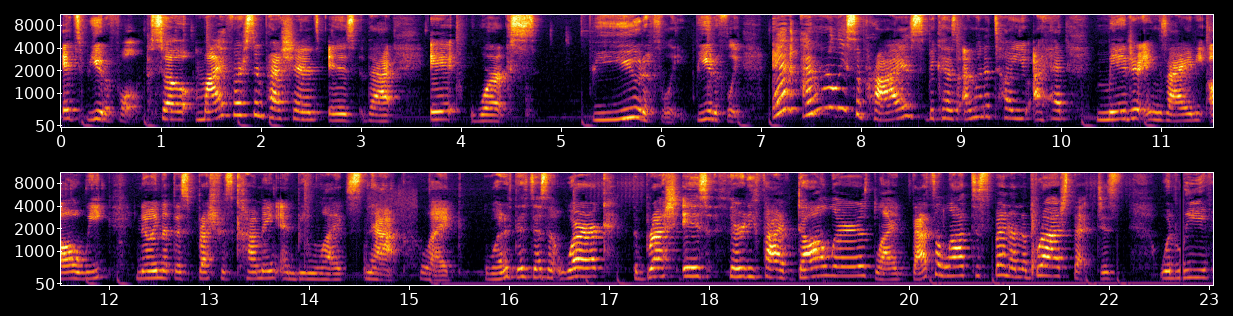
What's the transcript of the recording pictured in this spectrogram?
it's beautiful. So my first impressions is that it works beautifully, beautifully. And I'm really surprised because I'm gonna tell you I had major anxiety all week knowing that this brush was coming and being like, snap, like what if this doesn't work? The brush is $35. Like that's a lot to spend on a brush that just would leave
